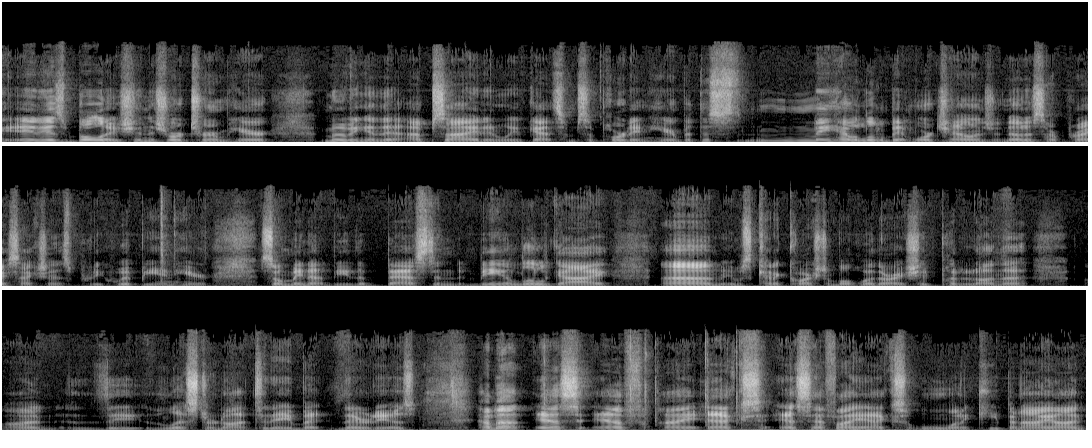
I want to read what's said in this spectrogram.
is bullish in the short term here, moving in the upside, and we've got some support in here. But this may have a little bit more challenge. And notice our price action is pretty whippy in here, so may not be the best. And being a little guy, um, it was kind of questionable whether I should put it on the on the list or not today, but there it is. How about SFIX? SFIX we'll want to keep an eye on.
